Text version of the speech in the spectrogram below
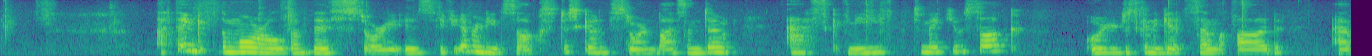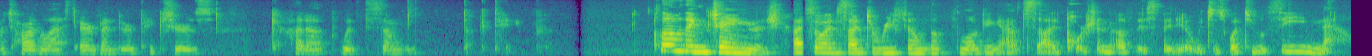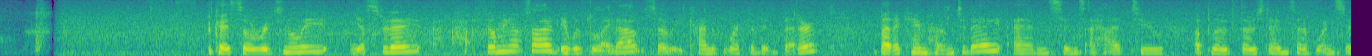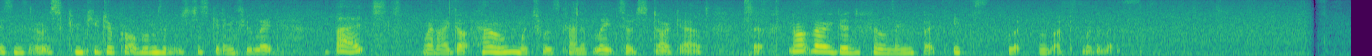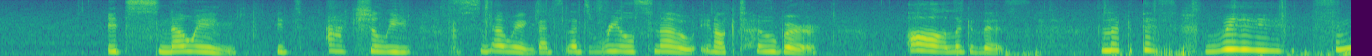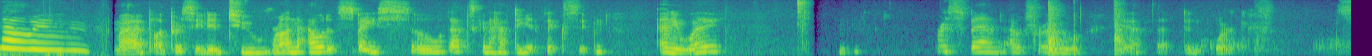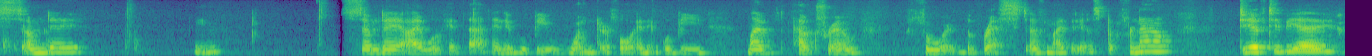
I think the moral of this story is if you ever need socks, just go to the store and buy some. Don't ask me to make you a sock, or you're just gonna get some odd Avatar The Last Airbender pictures cut up with some. Clothing change! So I decided to refilm the vlogging outside portion of this video, which is what you will see now. Okay, so originally, yesterday, filming outside, it was light out, so it kind of worked a bit better. But I came home today, and since I had to upload Thursday instead of Wednesday, since there was computer problems and it was just getting too late. But when I got home, which was kind of late, so it's dark out, so not very good filming, but it's, look, look, look at this. It's snowing! It's actually snowing. That's that's real snow in October. Oh, look at this. Look at this. It's snowing. My iPod proceeded to run out of space, so that's gonna have to get fixed soon. Anyway, wristband outro. Yeah, that didn't work. Someday, hmm, someday I will hit that and it will be wonderful and it will be my outro for the rest of my videos. But for now, DFTBA,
